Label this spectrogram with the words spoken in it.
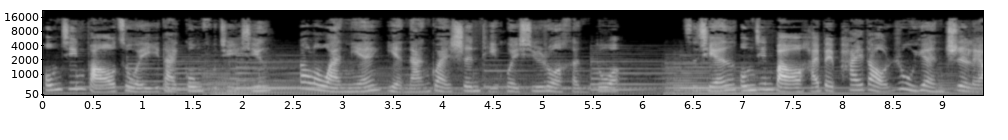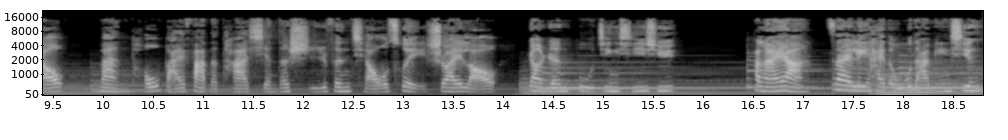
洪金宝作为一代功夫巨星，到了晚年也难怪身体会虚弱很多。此前，洪金宝还被拍到入院治疗，满头白发的他显得十分憔悴衰老，让人不禁唏嘘。看来呀，再厉害的武打明星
